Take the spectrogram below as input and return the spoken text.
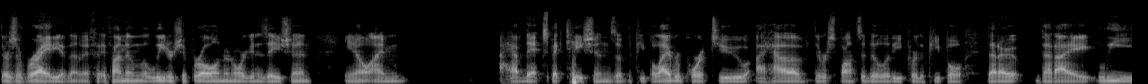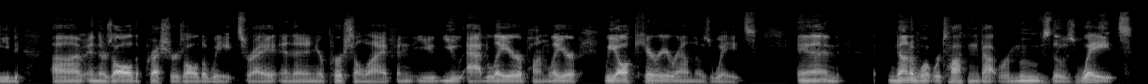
there's a variety of them. If, if I'm in the leadership role in an organization, you know, I'm I have the expectations of the people I report to. I have the responsibility for the people that I that I lead, um, and there's all the pressures, all the weights, right? And then in your personal life, and you you add layer upon layer. We all carry around those weights, and none of what we're talking about removes those weights.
